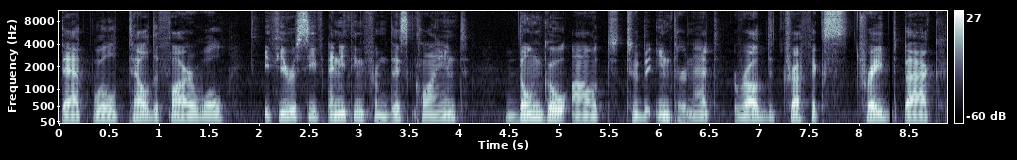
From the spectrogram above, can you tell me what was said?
that will tell the firewall if you receive anything from this client, don't go out to the internet, route the traffic straight back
